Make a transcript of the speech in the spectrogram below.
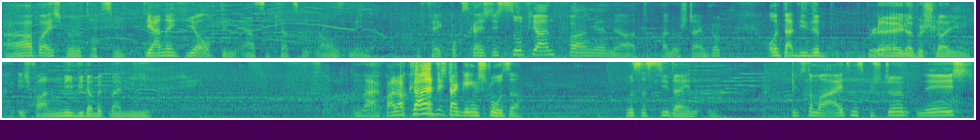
Aber ich würde trotzdem gerne hier auch den ersten Platz mit nach Hause nehmen. Mit Fakebox kann ich nicht so viel anfangen. Ja, hallo Steinblock. Und dann diese blöde Beschleunigung. Ich fahre nie wieder mit meinem Mi. Ach, war doch klar, dass ich dagegen stoße. Wo ist das Ziel da hinten? Gibt es nochmal Items? Bestimmt nicht.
